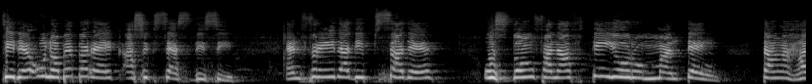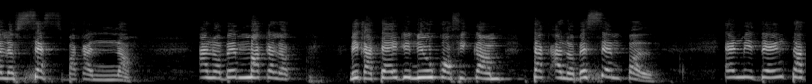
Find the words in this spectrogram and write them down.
tide uno be bereik a succes disi. En vrede die psade, Ons dong vanaf 10 euro manteng. Tanga half zes bakan na. Ano be makkelijk. Mi ka tegi nieuw koffiekam tak ano be simpel. En mi denk dat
